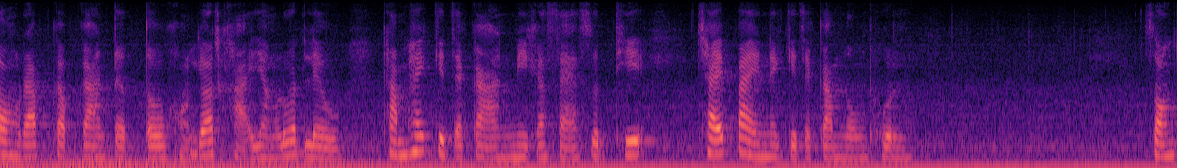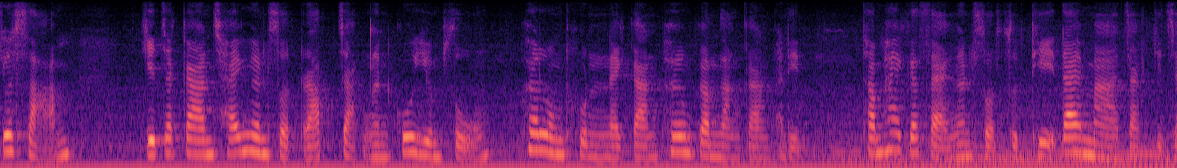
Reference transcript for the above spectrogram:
รองรับกับการเติบโตของยอดขายอย่างรวดเร็วทำให้กิจการมีกระแสสุทธิใช้ไปในกิจกรรมลงทุน 2.3 กิจการใช้เงินสดรับจากเงินกู้ยืมสูง เพื่อลงทุนในการเพิ่มกำลังการผลิตทำให้กระแสเงินสดสุทธิได้มาจากกิจ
